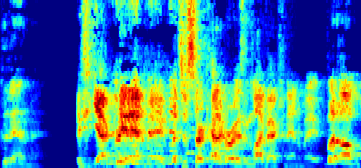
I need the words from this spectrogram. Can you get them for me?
Good anime. yeah, great anime. Let's just start categorizing live action anime. But um,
